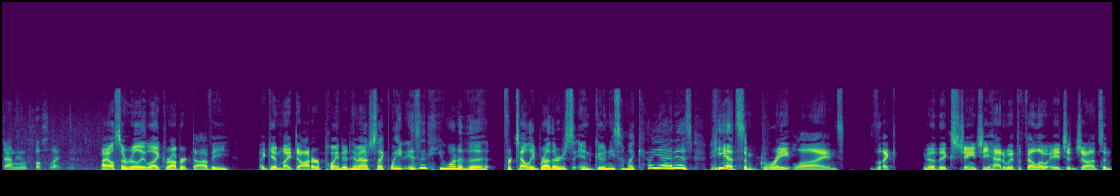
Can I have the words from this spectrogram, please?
Daniel Hochleitner. I also really liked Robert Davi. Again, my daughter pointed him out. She's like, "Wait, isn't he one of the Fratelli brothers in Goonies?" I'm like, "Oh yeah, it is." He had some great lines, It's like you know the exchange he had with the fellow Agent Johnson,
